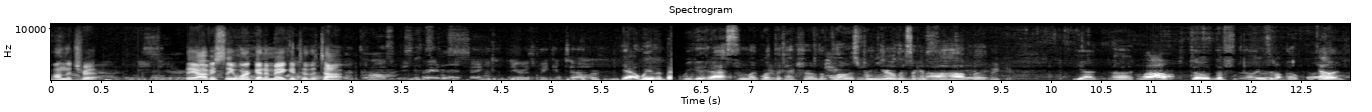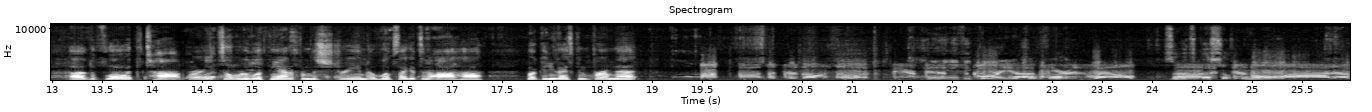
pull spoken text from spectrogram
on the trip. They obviously weren't going to make it to the top. Crater, I think, near as we can tell. Yeah, we have a. be- We could ask them like what the texture of the flow is. From here, it looks like an a'a, but Thank you. Yeah. Uh, Well, so the uh, is it oh Tell uh, the flow at the top, right? So we're looking at it from the stream. It looks like it's an a'a, but can you guys confirm that? Uh, but there's also a fair bit of scoria up here as well. So what's Uh, special? There's a lot of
